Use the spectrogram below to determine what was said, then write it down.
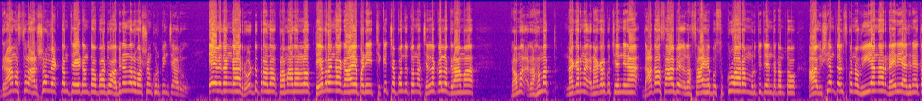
గ్రామస్తులు హర్షం వ్యక్తం చేయడంతో పాటు అభినందనల వర్షం కురిపించారు. అదేవిధంగా రోడ్డు ప్రదా ప్రమాదంలో తీవ్రంగా గాయపడి చికిత్స పొందుతున్న చిల్లకల్లు గ్రామ రమ రహమత్ నగర్ నగర్కు చెందిన దాదాసాహెబ్ సాహెబ్ శుక్రవారం మృతి చెందడంతో ఆ విషయం తెలుసుకున్న విఎన్ఆర్ డైరీ అధినేత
